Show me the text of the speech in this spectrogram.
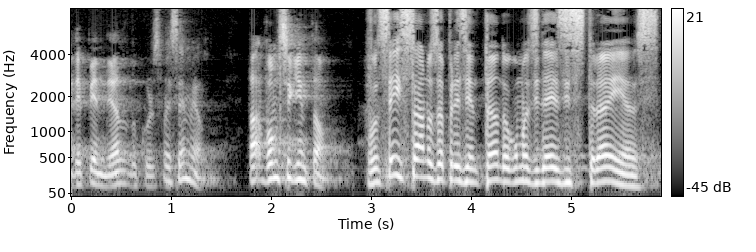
dependendo do curso vai ser mesmo. Tá, vamos seguir então. Você está nos apresentando algumas ideias estranhas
